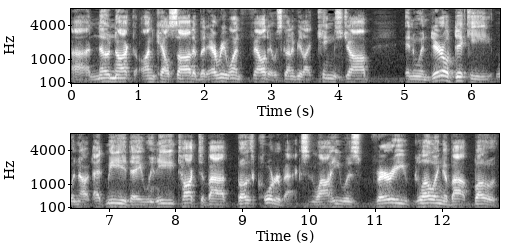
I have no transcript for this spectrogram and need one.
uh, no knock on Calzada, but everyone felt it was going to be like King's job. And when Darrell Dickey, when uh, at media day, when he talked about both quarterbacks, and while he was very glowing about both,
